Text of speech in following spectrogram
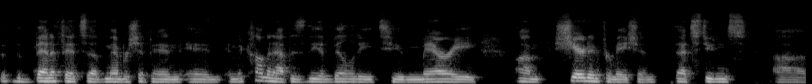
the, benefits of membership in, in, in the Common App is the ability to marry um, shared information that students uh,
